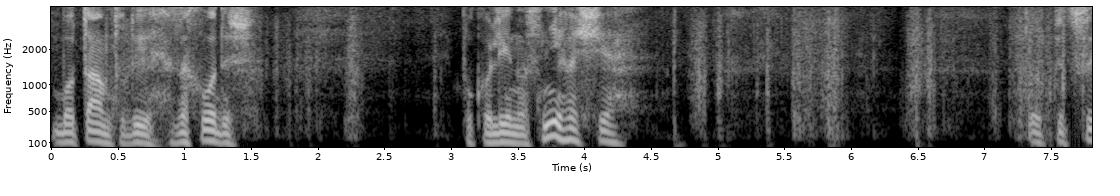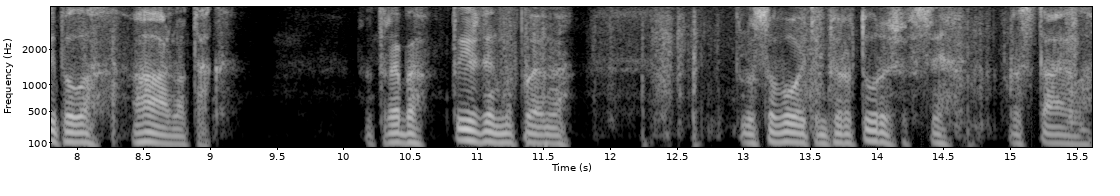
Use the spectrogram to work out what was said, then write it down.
бо там туди заходиш по коліно сніга ще. Тут підсипало гарно так. Треба тиждень, напевно, плюсової температури, щоб все розтаяло.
